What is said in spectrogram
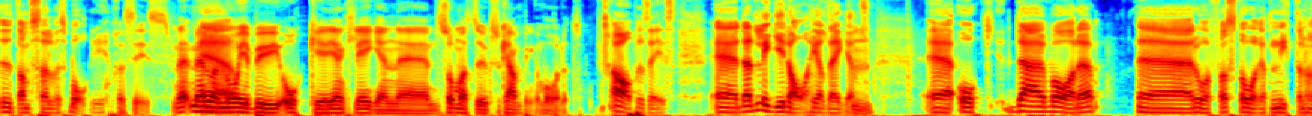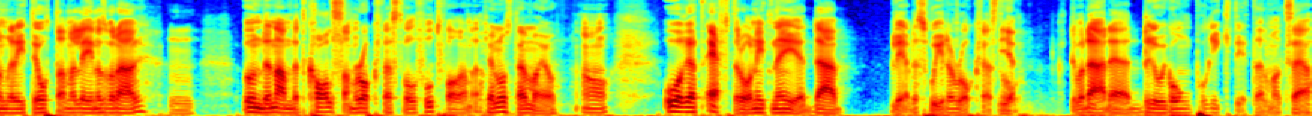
utanför Sölvesborg. Precis. Me- mellan Eh. Norgeby och eh, egentligen eh, sommarstugs och campingområdet. Ja, precis. Eh, där det ligger idag helt enkelt. Eh, och där var det eh, då första året 1998 när Linus var där. Under namnet Karlshamn Rock Festival fortfarande. Kan nog stämma ja. Ja. Året efter då, 99, där blev det Sweden Rock Festival. Ja. Det var där det drog igång på riktigt, eller man ska säga.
